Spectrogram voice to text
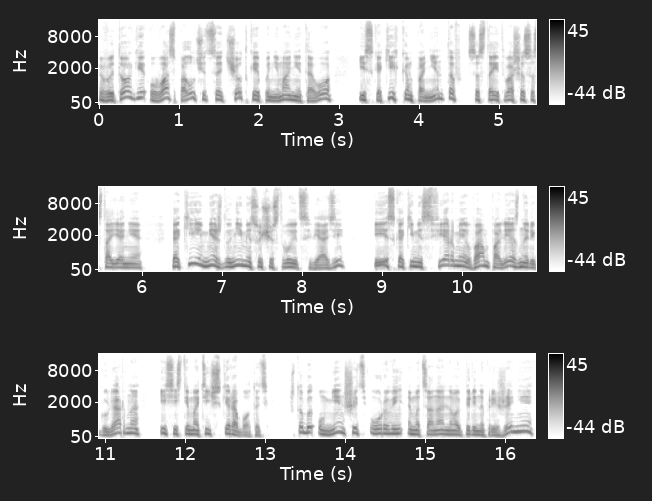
В итоге у вас получится четкое понимание того, из каких компонентов состоит ваше состояние, какие между ними существуют связи и с какими сферами вам полезно регулярно и систематически работать, чтобы уменьшить уровень эмоционального перенапряжения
